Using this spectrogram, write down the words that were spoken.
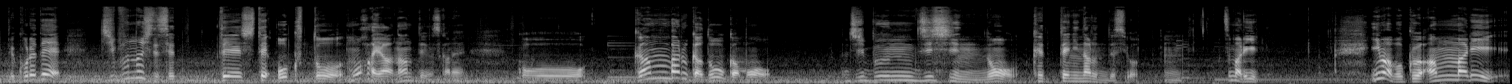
うん、でこれで自分の意思で設定しておくともはや何て言うんですかねこう頑張るかどうかも自分自身の決定になるんですよ、うん、つまり今僕あんまり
